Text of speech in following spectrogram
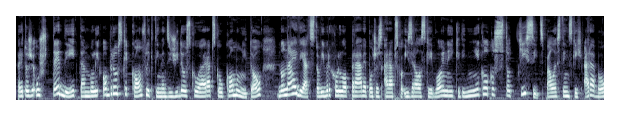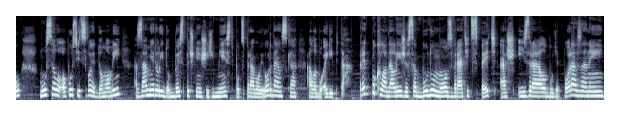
pretože už vtedy tam boli obrovské konflikty medzi židovskou a arabskou komunitou, no najviac to vyvrcholilo práve počas arabsko-izraelskej vojny, kedy niekoľko sto tisíc palestinských Arabov muselo opustiť svoje domovy zamierili do bezpečnejších miest pod správou Jordánska alebo Egypta. Predpokladali, že sa budú môcť vrátiť späť, až Izrael bude porazený,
